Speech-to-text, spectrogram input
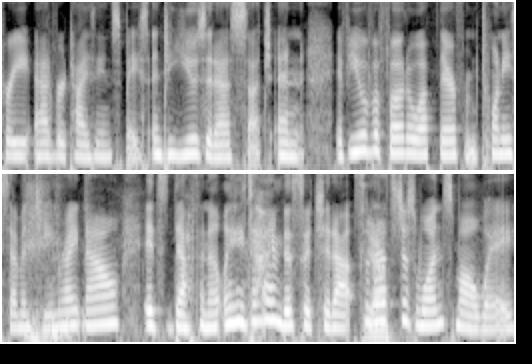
free advertising space and to use it as such. And if you have a photo up there from 2017 right now, it's definitely time to switch it out. So Yeah. that's just one small way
